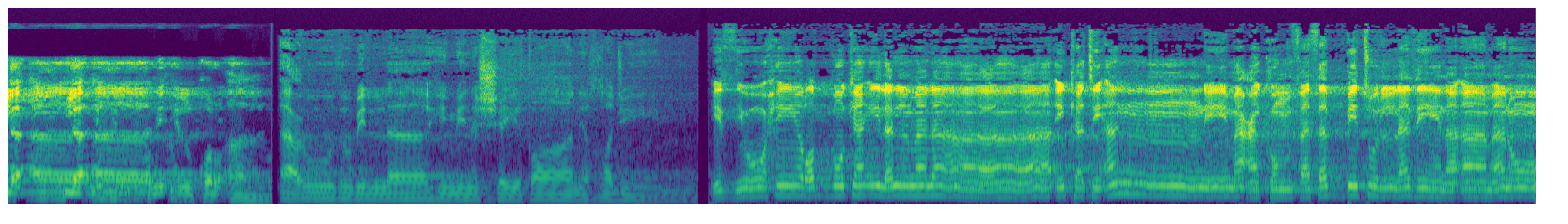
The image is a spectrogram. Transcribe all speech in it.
لآن, لآن القرآن. أ ع و ذ ب ا ل ل ه من ا ل ش ي ط ا ن ا ل ج ي م إذ يوحي ربك إلى الملائكة أني معكم فثبتوا الذين آمنوا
